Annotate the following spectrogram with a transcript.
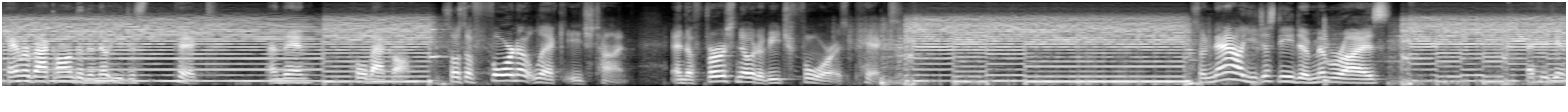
hammer back onto the note you just picked, and then pull back off. So it's a four note lick each time and the first note of each four is picked. So now you just need to memorize, if you can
